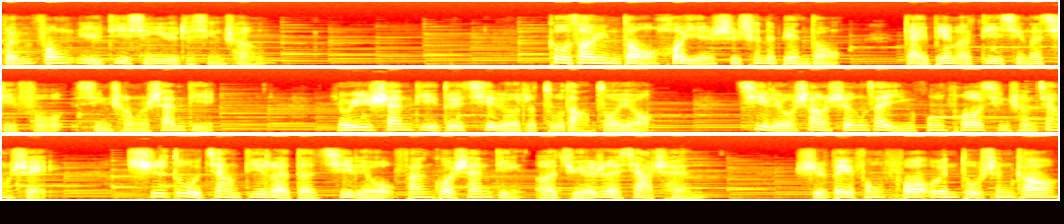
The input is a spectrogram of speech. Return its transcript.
焚风与地形雨的形成，构造运动或岩石圈的变动，改变了地形的起伏，形成了山地。由于山地对气流的阻挡作用，气流上升在迎风坡形成降水，湿度降低了的气流翻过山顶而绝热下沉。使背风坡温度升高，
